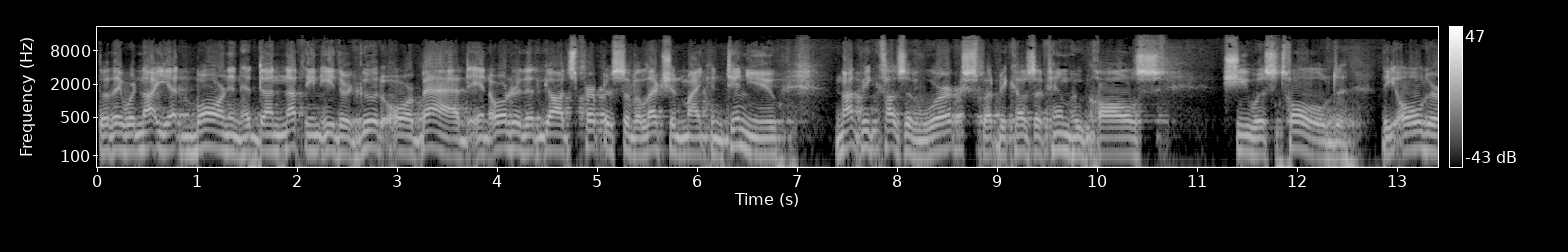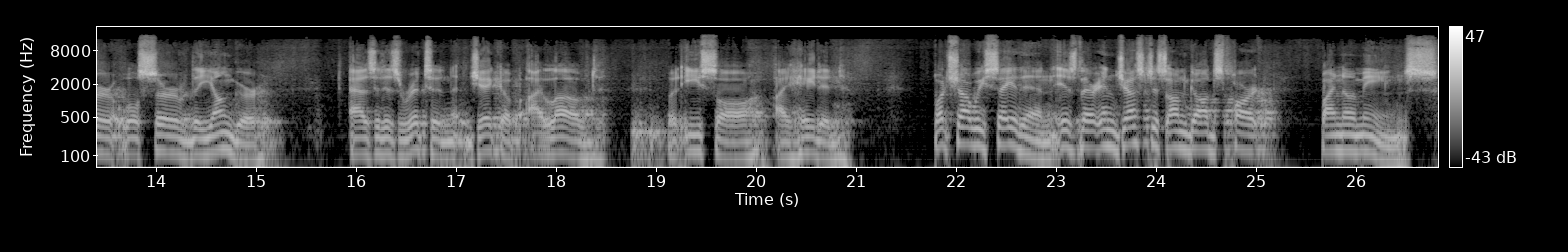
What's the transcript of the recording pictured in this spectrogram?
though they were not yet born and had done nothing either good or bad, in order that God's purpose of election might continue, not because of works, but because of him who calls, she was told, The older will serve the younger. As it is written, Jacob I loved, but Esau I hated. What shall we say then? Is there injustice on God's part? By no means.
